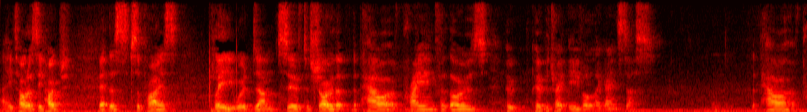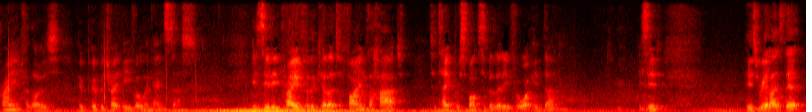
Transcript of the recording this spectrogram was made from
Uh, he told us he hoped that this surprise plea would um, serve to show the, the power of praying for those who perpetrate evil against us. The power of praying for those who perpetrate evil against us. He said he prayed for the killer to find the heart to take responsibility for what he'd done. He said he's realized that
